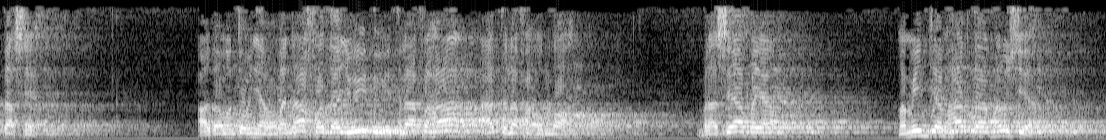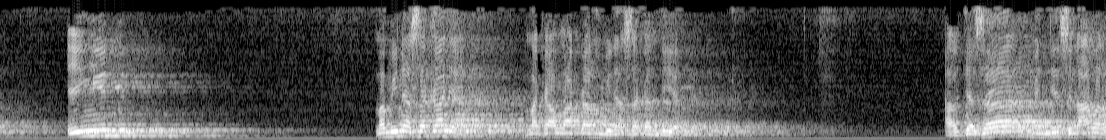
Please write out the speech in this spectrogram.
atasnya atau untuknya man akhadha yuridu itlafaha atlafahu Allah Barang siapa yang meminjam harta manusia ingin membinasakannya maka Allah akan membinasakan dia. Al jaza min jinsil amal.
